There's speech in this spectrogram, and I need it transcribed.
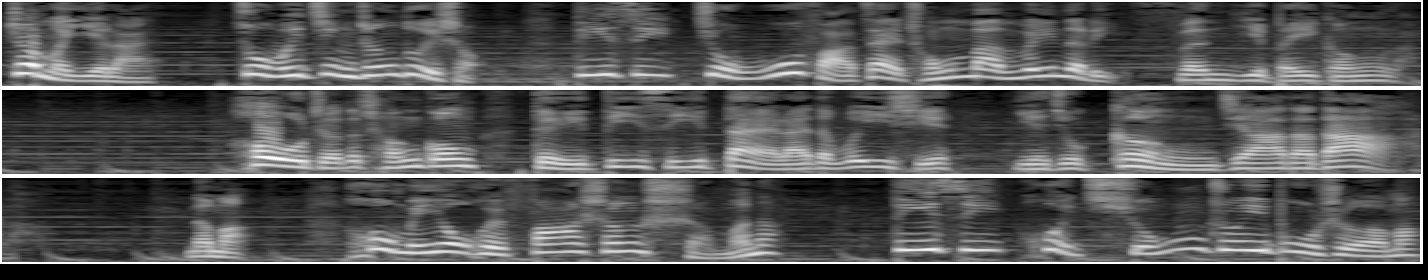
这么一来，作为竞争对手，DC 就无法再从漫威那里分一杯羹了。后者的成功给 DC 带来的威胁也就更加的大了。那么后面又会发生什么呢？DC 会穷追不舍吗？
